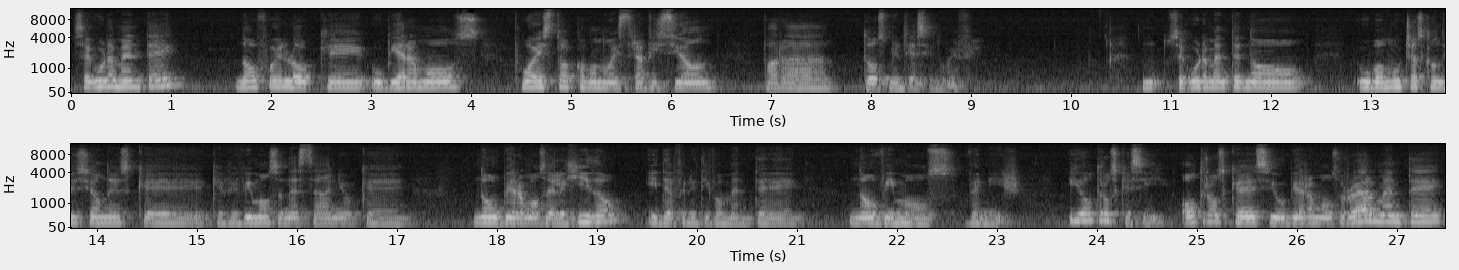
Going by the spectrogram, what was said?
seguramente no fue lo que hubiéramos puesto como nuestra visión para 2019. Seguramente no hubo muchas condiciones que, que vivimos en este año que no hubiéramos elegido y definitivamente no vimos venir. Y otros que sí, otros que si hubiéramos realmente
